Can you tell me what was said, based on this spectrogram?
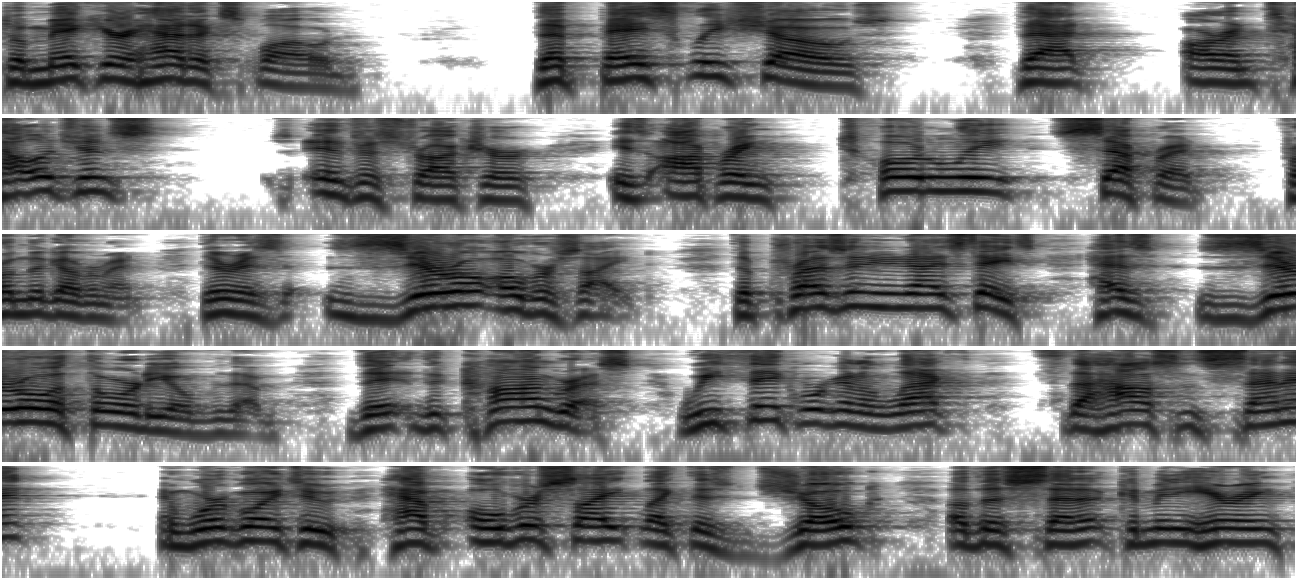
to make your head explode that basically shows that our intelligence infrastructure is operating totally separate from the government. There is zero oversight. The President of the United States has zero authority over them. The, the Congress, we think we're going to elect the House and Senate and we're going to have oversight like this joke of the Senate committee hearing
